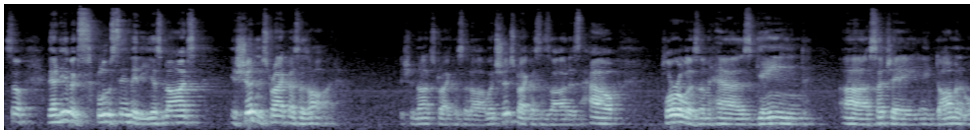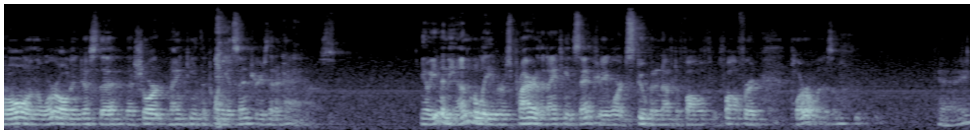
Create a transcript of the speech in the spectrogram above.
So the idea of exclusivity is not, it shouldn't strike us as odd. It should not strike us at odd. What should strike us as odd is how pluralism has gained uh, such a, a, dominant role in the world in just the, the short 19th and 20th centuries that it has. You know, even the unbelievers prior to the 19th century weren't stupid enough to fall, fall for pluralism. Okay.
